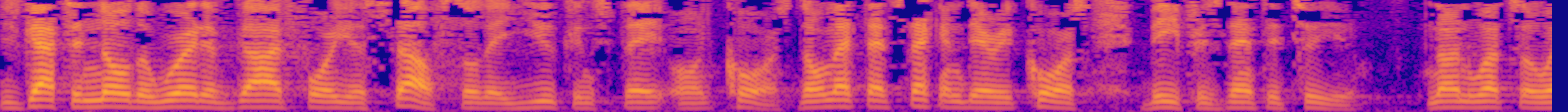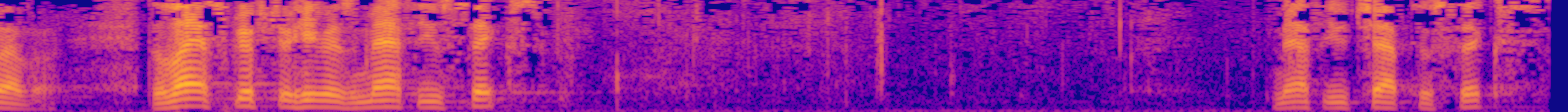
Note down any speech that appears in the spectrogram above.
You've got to know the Word of God for yourself so that you can stay on course. Don't let that secondary course be presented to you. None whatsoever. The last scripture here is Matthew 6. Matthew chapter 6.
